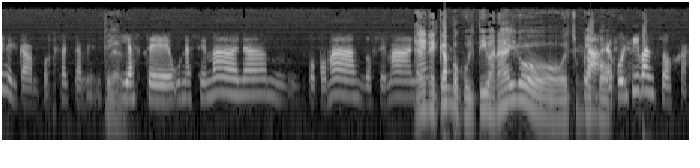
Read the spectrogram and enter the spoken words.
En el campo, exactamente. Y hace una semana, un poco más, dos semanas. ¿Ahí en el campo cultivan algo o es un claro, campo? cultivan soja,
